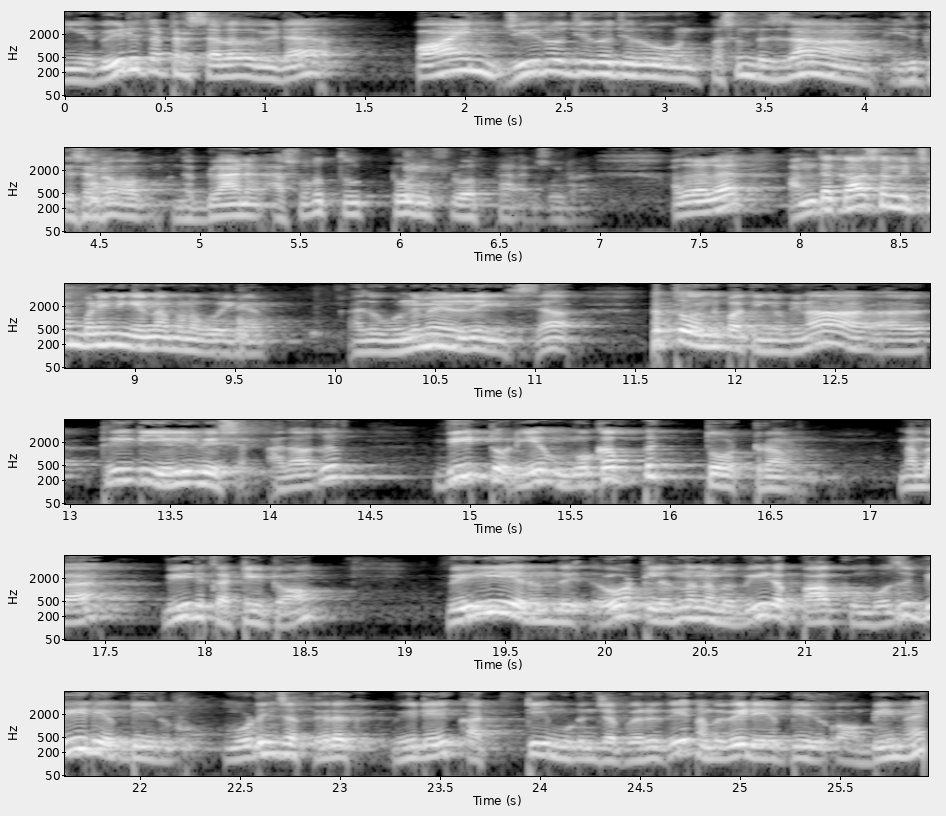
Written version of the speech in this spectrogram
நீங்கள் வீடு கட்டுற செலவை விட point zero zero zero one percentage தான் இதுக்கு செலவாகும் இந்த பிளான் சொல்ல டூ ஃப்ளோர் பிளான் சொல்கிறேன் அதனால் அந்த காசை மிச்சம் பண்ணி நீங்கள் என்ன பண்ண போகிறீங்க அது ஒன்றுமே இல்லை ஈஸியாக அடுத்து வந்து பார்த்தீங்க அப்படின்னா த்ரீ டி எலிவேஷன் அதாவது வீட்டுடைய முகப்பு தோற்றம். நம்ம வீடு கட்டிட்டோம். வெளியே இருந்து ரோட்டில் இருந்து நம்ம வீடை பார்க்கும்போது வீடு எப்படி இருக்கும்? முடிஞ்ச பிறகு வீடு கட்டி முடிஞ்ச பிறகு நம்ம வீடு எப்படி இருக்கும் அப்படின்னு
